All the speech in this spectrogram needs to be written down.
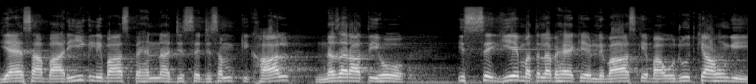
या ऐसा बारीक लिबास पहनना, जिससे जिसम की खाल नज़र आती हो, इससे ये मतलब है कि लिबास के बावजूद क्या होंगी?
